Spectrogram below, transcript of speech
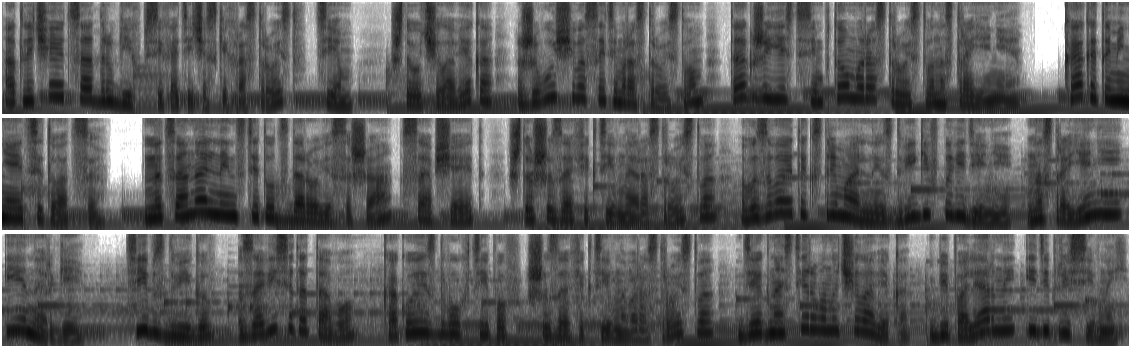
отличаются от других психотических расстройств тем, что у человека, живущего с этим расстройством, также есть симптомы расстройства настроения. Как это меняет ситуацию? Национальный институт здоровья США сообщает, что шизоаффективное расстройство вызывает экстремальные сдвиги в поведении, настроении и энергии. Тип сдвигов зависит от того, какой из двух типов шизоаффективного расстройства диагностирован у человека – биполярный и депрессивный.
